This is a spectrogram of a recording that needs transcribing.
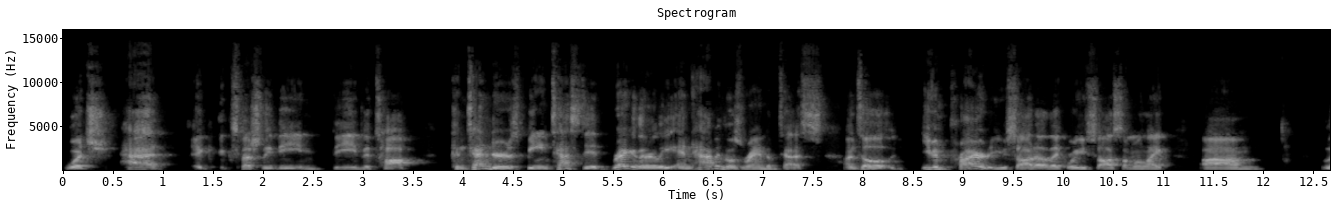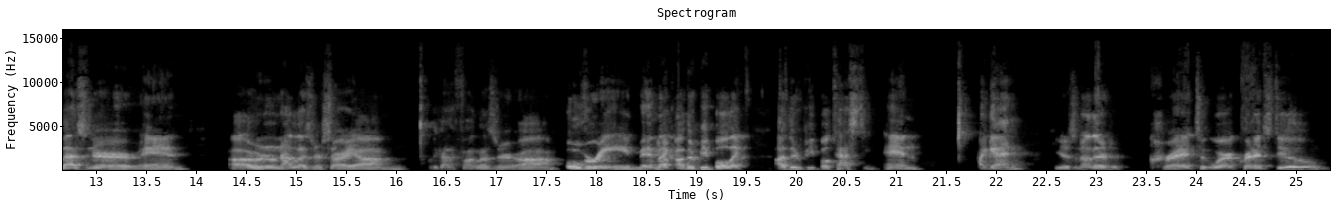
Which had especially the the the top contenders being tested regularly and having those random tests until even prior to USADA, like where you saw someone like um, Lesnar and uh, or no, not Lesnar, sorry, um, the guy that fought Lesnar, um, Overeem, and like other people, like other people testing. And again, here's another credit to where credit's due,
